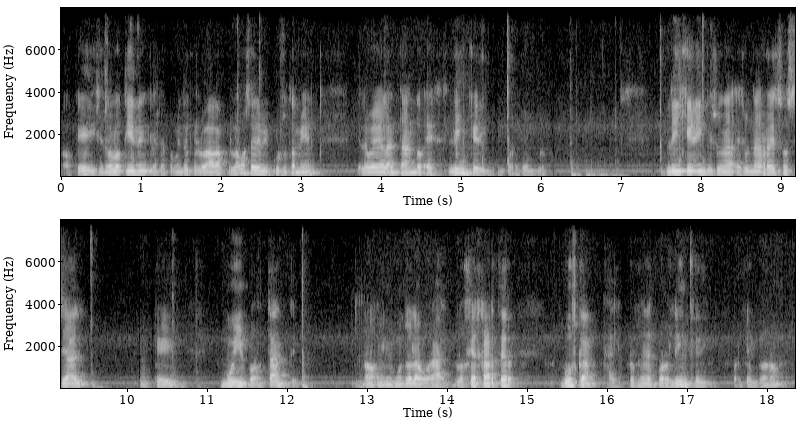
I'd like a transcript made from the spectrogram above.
¿ok? Y si no lo tienen, les recomiendo que lo hagan, lo vamos a hacer en mi curso también, le voy adelantando, es LinkedIn, por ejemplo. LinkedIn es una, es una red social muy importante ¿no? en el mundo laboral. Los headhunters buscan a los profesionales por LinkedIn, por ejemplo, ¿no?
